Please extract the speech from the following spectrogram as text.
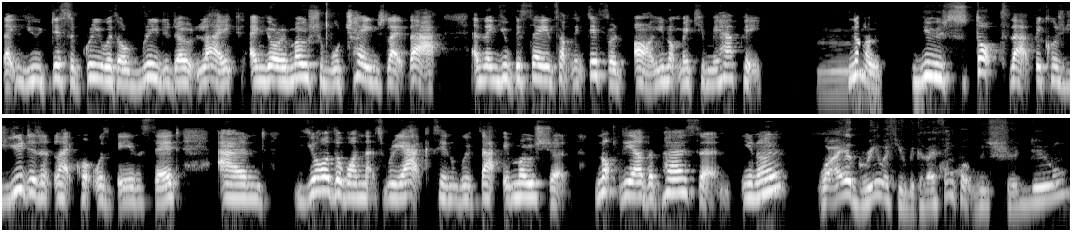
that you disagree with or really don't like and your emotion will change like that and then you'll be saying something different oh you're not making me happy mm. no you stopped that because you didn't like what was being said and you're the one that's reacting with that emotion not the other person you know well i agree with you because i think what we should do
